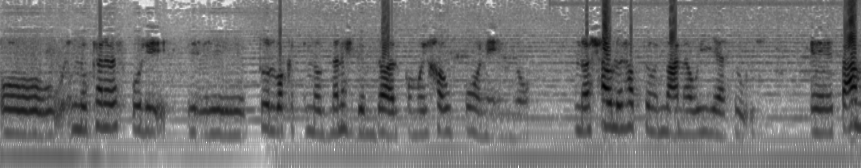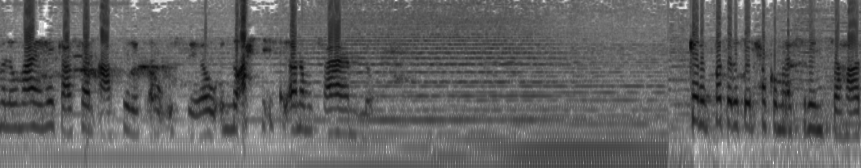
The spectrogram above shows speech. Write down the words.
وإنه كانوا يحكوا لي طول الوقت إنه بدنا نهدم داركم ويخوفوني إنه إنه يحاولوا يهبطوا من معنوياتي وإشي. إيه تعاملوا معي هيك عشان اعترف أو إشي أو إنه أحكي إشي أنا مش عامله. كانت فترة الحكم عشرين شهر.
